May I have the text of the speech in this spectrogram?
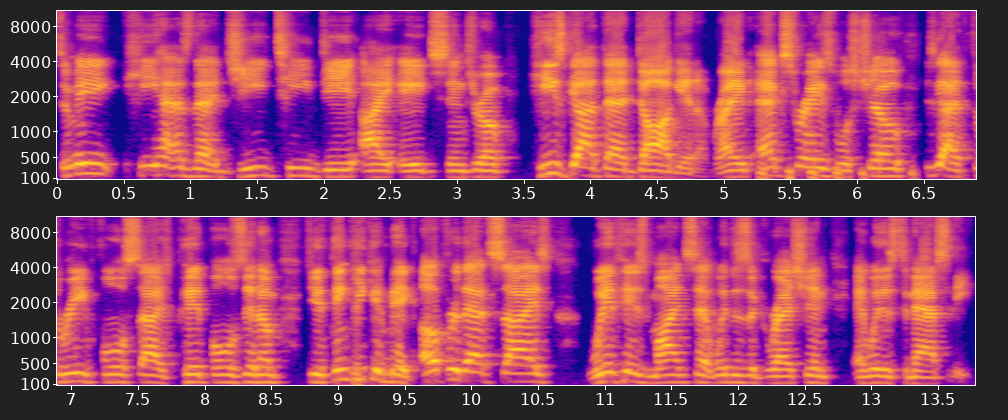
to me, he has that GTDIH syndrome. He's got that dog in him, right? X rays will show he's got three full size pit bulls in him. Do you think he can make up for that size with his mindset, with his aggression, and with his tenacity.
